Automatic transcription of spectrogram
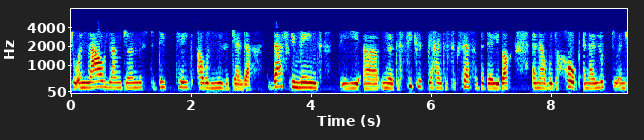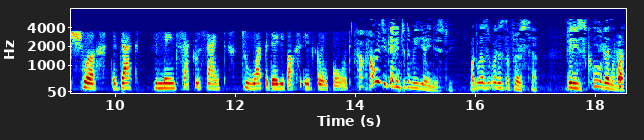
to allow young journalists to dictate our news agenda. That remains the uh, you know the secret behind the success of the Daily Vox, and I would hope and I look to ensure that that remains sacrosanct to what the Daily Vox is going forward. How, how did you get into the media industry? What was what is the first step? Finish school, then what?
